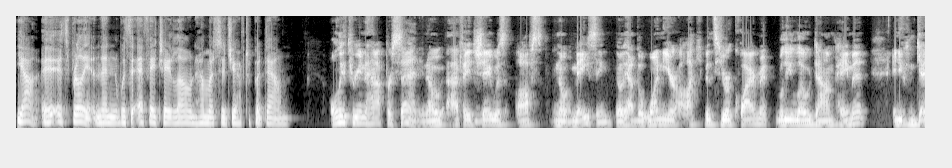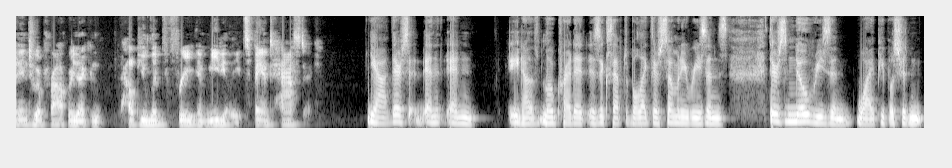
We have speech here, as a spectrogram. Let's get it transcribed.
Yeah, it's brilliant. And then with the FHA loan, how much did you have to put down? Only three and a half percent. You know, FHA was off, you know, amazing. You know, they have the one year occupancy requirement, really low down payment, and you can get into a property that can help you live for free immediately. It's fantastic. Yeah, there's and and you know, low credit is acceptable. Like there's so many reasons. There's no reason why people shouldn't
